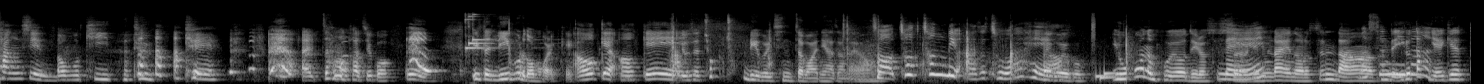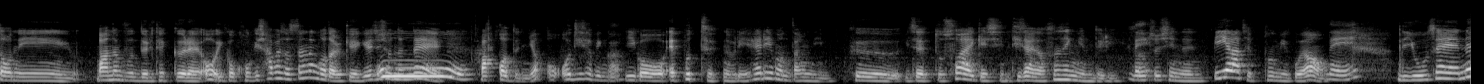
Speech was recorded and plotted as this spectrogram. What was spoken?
당신 너무 기특해. 알짜만 가지고 왔고 일단 립으로 넘어갈게 아, 오케이, 오케이. 요새 촉촉 립을 진짜 많이 하잖아요 저 촉촉 립 아주 좋아해요. 아이고 아이고 요거는 보여드렸었어요 네. 립라이너로 쓴다 맞습니다. 근데 이거 딱 얘기했더니 많은 분들이 댓글에 어 이거 거기 샵에서 쓰는 거다 이렇게 얘기해 주셨는데 오. 맞거든요 어, 어디 샵인가요? 이거 에포트 우리 해리 원장님 그 이제 또 수아에 계신 디자이너 선생님들이 네. 써주시는 삐아 제품이고요 네. 근데 요새는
